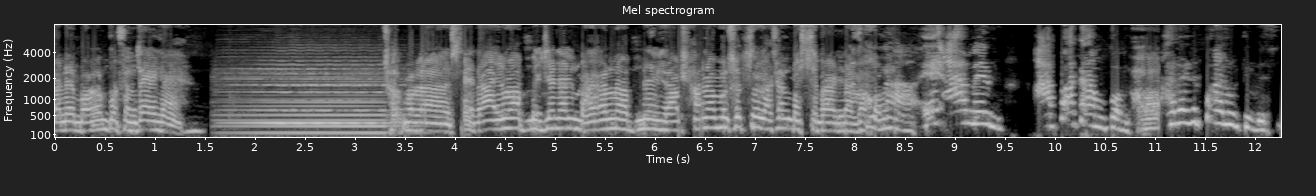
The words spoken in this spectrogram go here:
মানে বরং পছন্দ হয় না? সর্বনাশ রায়ও আপনি জানেন ভাগানো আপনি সারা বছর তো গাছন বেচতে পারেন না কখনো। না এই আমের আপা কাম কম। আর এই পারুটি বেশি।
